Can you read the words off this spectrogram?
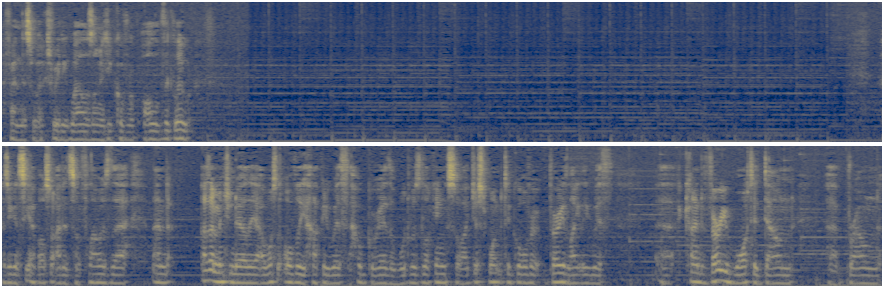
I find this works really well as long as you cover up all of the glue. As you can see I've also added some flowers there and as I mentioned earlier I wasn't overly happy with how grey the wood was looking so I just wanted to go over it very lightly with uh, a kind of very watered down uh, brown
